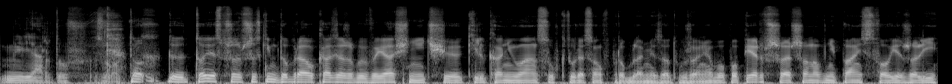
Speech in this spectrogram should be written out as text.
miliardów złotych. No, to jest przede wszystkim dobra okazja, żeby wyjaśnić e, kilka niuansów, które są w problemie zadłużenia, bo po pierwsze, szanowni państwo, jeżeli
